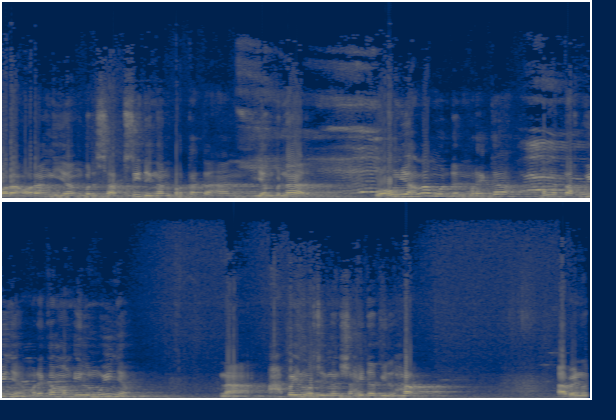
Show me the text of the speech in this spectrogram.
orang-orang yang bersaksi dengan perkataan yang benar. Wahum ya'lamun dan mereka mengetahuinya, mereka mengilmuinya. Nah, apa yang dimaksud dengan syahidah bil haq? Apa yang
